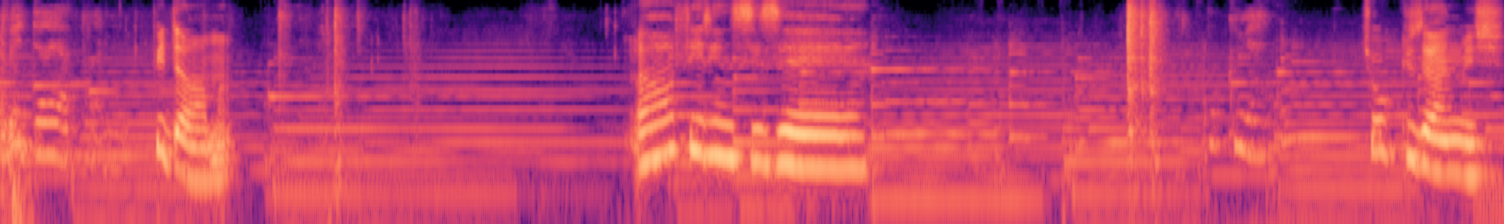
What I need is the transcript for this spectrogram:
Bir de yapalım. Bir daha mı? Aferin size. Güzelmiş.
